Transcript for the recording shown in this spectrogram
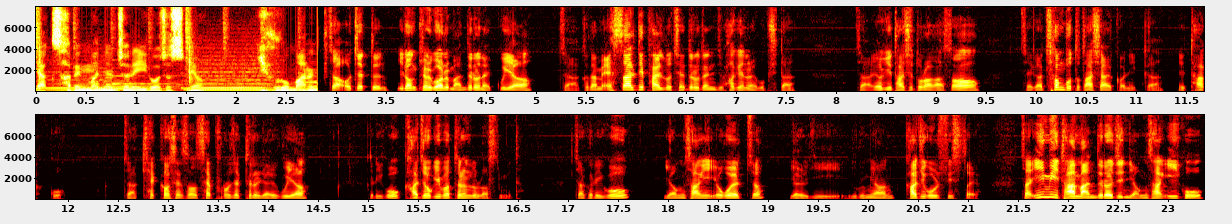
약 400만 년 전에 이루어졌으며 이후로 많은 자 어쨌든 이런 결과를 만들어냈고요. 자그 다음에 SRT 파일도 제대로 되는지 확인을 해봅시다. 자 여기 다시 돌아가서 제가 처음부터 다시 할 거니까 이 닫고 자 캣컷에서 새 프로젝트를 열고요. 그리고 가져오기 버튼을 눌렀습니다. 자 그리고 영상이 요거였죠. 열기 누르면 가지고 올 수 있어요. 자 이미 다 만들어진 영상이고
